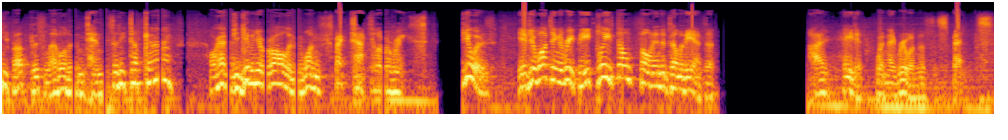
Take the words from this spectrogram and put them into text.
Keep up this level of intensity, tough guy? Or have you given your all in one spectacular race? Viewers, if you're watching the repeat, please don't phone in to tell me the answer. I hate it when they ruin the suspense.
